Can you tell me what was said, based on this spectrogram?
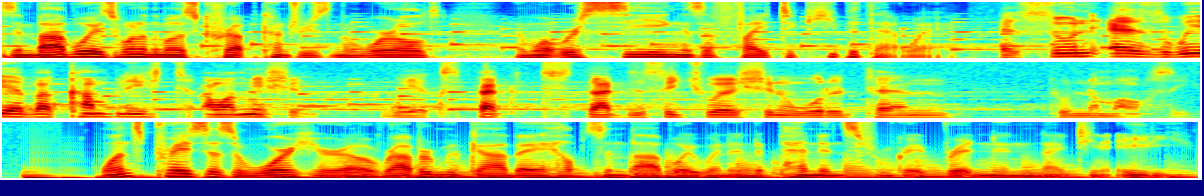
Zimbabwe is one of the most corrupt countries in the world, and what we're seeing is a fight to keep it that way. As soon as we have accomplished our mission, we expect that the situation will return to normalcy. Once praised as a war hero, Robert Mugabe helped Zimbabwe win independence from Great Britain in 1980.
